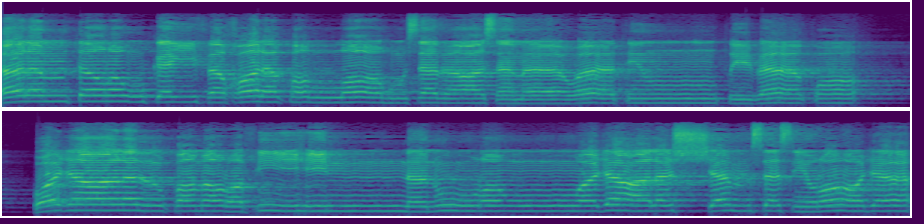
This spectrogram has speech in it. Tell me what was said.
ألم تروا كيف خلق الله سبع سماوات طباقا وجعل القمر فيهن نورا وجعل الشمس سراجا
